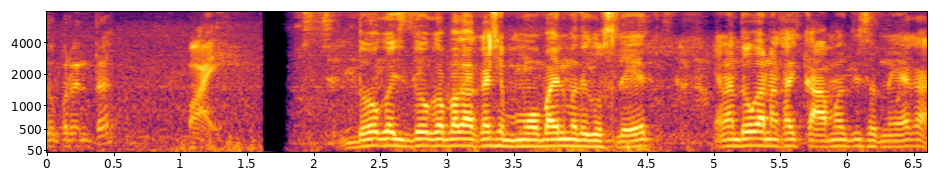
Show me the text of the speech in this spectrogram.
तोपर्यंत बाय दोघं दोघं बघा कसे मोबाईलमध्ये घुसलेत. यांना दोघांना काही कामच दिसत नाही आहे का?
